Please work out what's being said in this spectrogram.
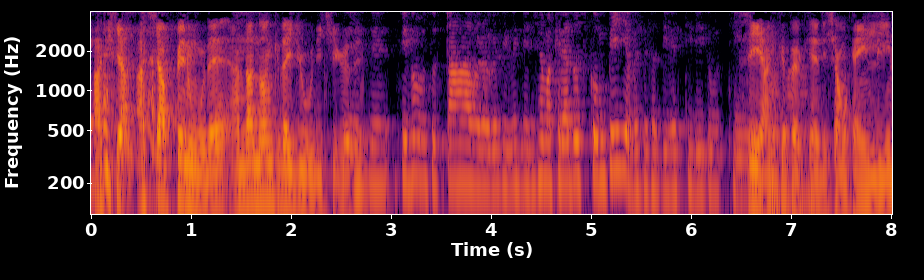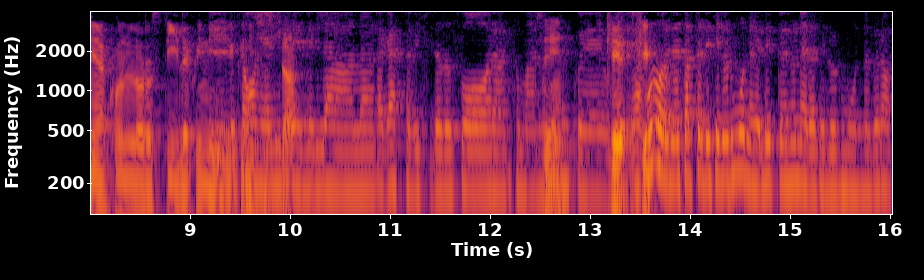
a, chia- a chiappe nude, andando anche dai giudici così. Sì, sì, sì, proprio sul tavolo, così, quindi diciamo ha creato scompiglio, poi si sono divertiti tutti. Sì, anche perché diciamo che è in linea con il loro stile, quindi, sì, le Sonia ci lì, le- la, ragazza vestita da suora, insomma, Sì, comunque... che- eh, che- Uno è una sorta di Sailor Moon ha detto che non era Sailor Moon, però...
